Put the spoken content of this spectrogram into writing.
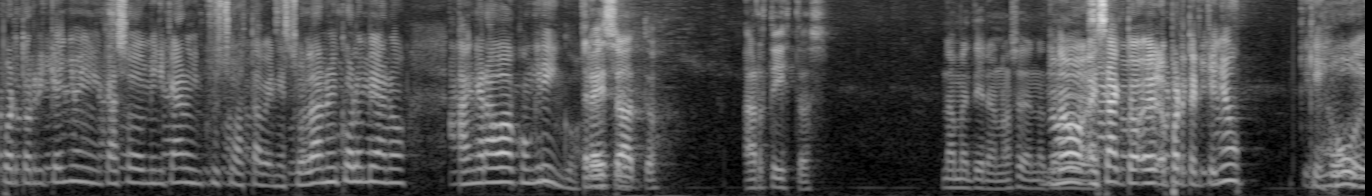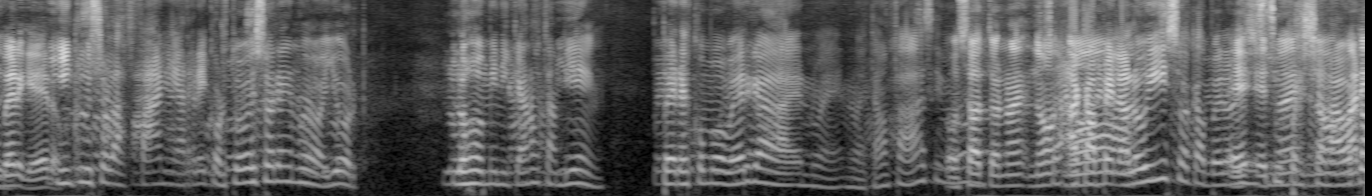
puertorriqueños, en el caso dominicano, incluso hasta venezolanos y colombianos, han grabado con gringos? Trece Exacto. artistas. No, mentira, no sé. No, No, exacto, los puertorriqueños que Un verguero. Incluso las Fania Records, todo eso era en Nueva York. Los dominicanos también. Pero es como, verga, no es, no es tan fácil. O sea, no, es- no, O sea, no- Acapela lo hizo, Acapela Eh, hizo eh, no super es- no, out marico,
